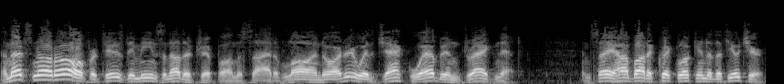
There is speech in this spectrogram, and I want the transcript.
And that's not all, for Tuesday means another trip on the side of law and order with Jack Webb in Dragnet. And say, how about a quick look into the future?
